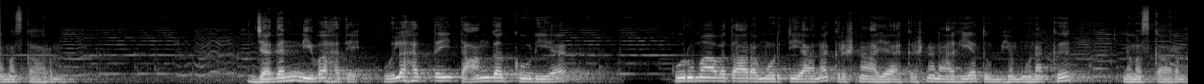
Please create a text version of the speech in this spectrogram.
நமஸ்காரம். ஜகன் நிவஹதே உலகத்தை தாங்கக்கூடிய குருமாவதார மூர்த்தியான கிருஷ்ணாய கிருஷ்ணனாகிய துப்பியம் உனக்கு நமஸ்காரம்.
